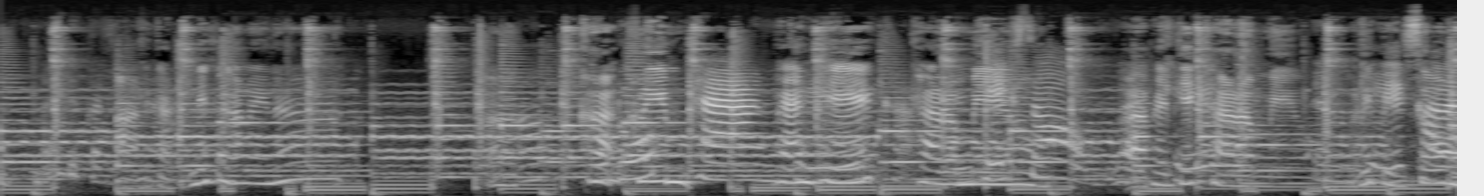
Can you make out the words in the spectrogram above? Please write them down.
กอ่านี่ค่ะนี่คืออะไรนะเอ่อค่ะครีมแพนแพนเค้กคาราเมลส้มอ่าแพนเค้กคาราเมลอันนี้เป็นส้ม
